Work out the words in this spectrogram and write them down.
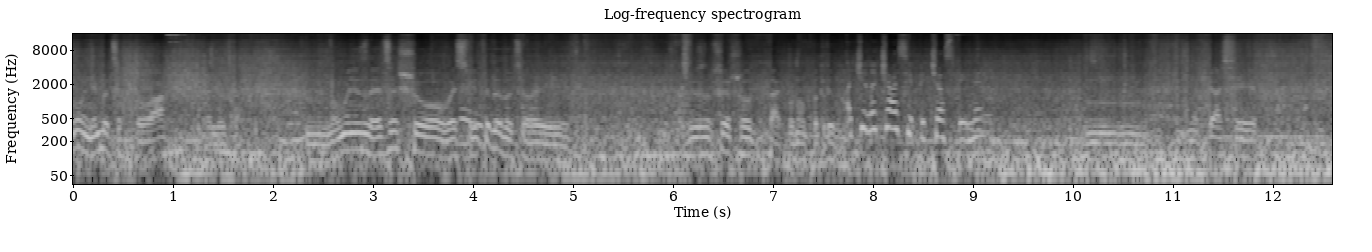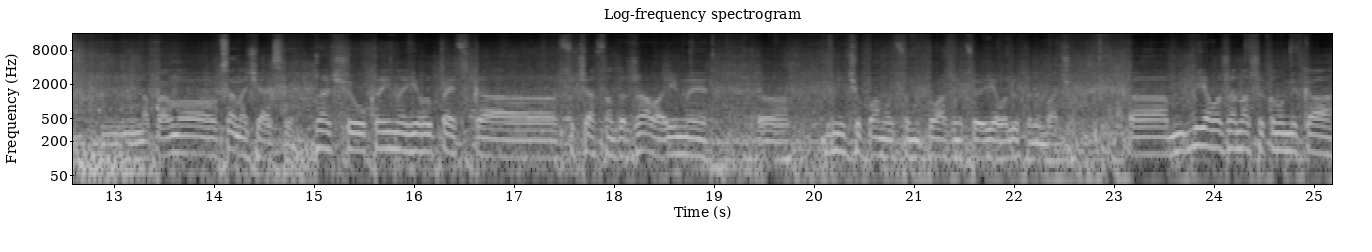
Ну, ніби це цифрова валюта. Ну, мені здається, що весь світ іде до цього і за все, що так воно потрібно. А чи на часі під час війни? На часі, напевно, все на часі. Вважаю, що Україна європейська сучасна держава, і ми е, нічого поганого в цьому провадженні цієї валюти не бачу. Е, я вважаю, наша економіка,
